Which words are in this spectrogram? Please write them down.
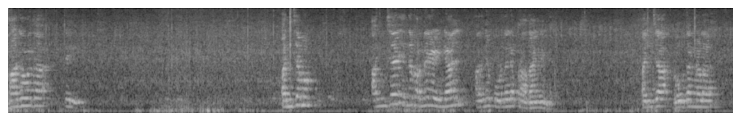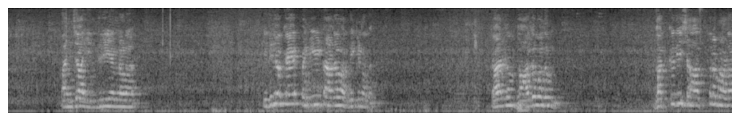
ഭാഗവതത്തിൽ പഞ്ചമം അഞ്ച് എന്ന് പറഞ്ഞു കഴിഞ്ഞാൽ അതിന് കൂടുതൽ പ്രാധാന്യമുണ്ട് പഞ്ചഭൂതങ്ങൾ പഞ്ച ഇന്ദ്രിയങ്ങൾ. ഇതിനൊക്കെ പറ്റിയിട്ടാണ് വർണിക്കുന്നത്. കാരണം ഭാഗവതം ഭക്തി ശാസ്ത്രമാണ്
